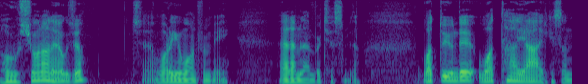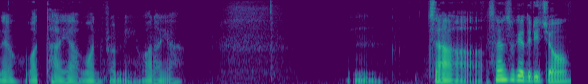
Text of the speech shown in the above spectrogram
어우, 시원하네요, 그죠? 자, What do you want from me? 애덤 램버트였습니다. What do you인데, what 아야 이렇게 썼네요. What 아야 want from me? What 아야. 음. 자, 사연 소개해드리죠.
